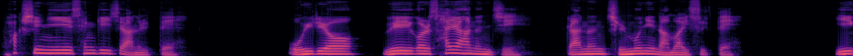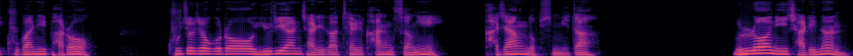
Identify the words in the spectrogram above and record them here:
확신이 생기지 않을 때, 오히려 왜 이걸 사야 하는지 라는 질문이 남아 있을 때, 이 구간이 바로 구조적으로 유리한 자리가 될 가능성이 가장 높습니다. 물론 이 자리는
